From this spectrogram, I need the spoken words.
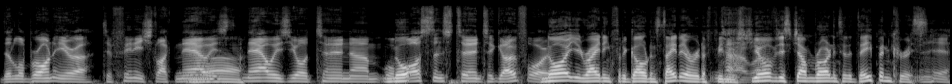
the LeBron era to finish. Like now Nah. is now is your turn, um, or Nor- Boston's turn to go for it. Nor are you waiting for the Golden State era to finish. No, well- You've just jumped right into the deep end, Chris. Yeah,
